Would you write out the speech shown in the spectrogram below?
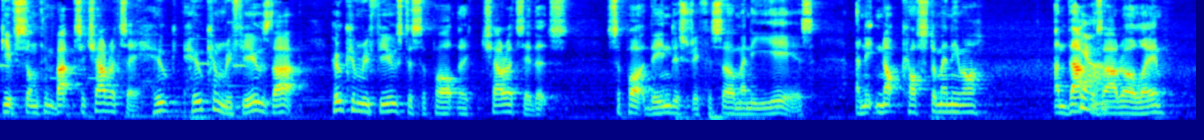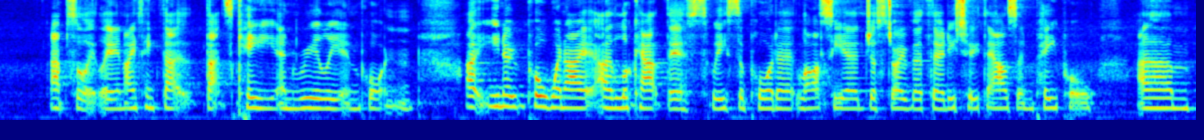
give something back to charity. Who who can refuse that? Who can refuse to support the charity that's supported the industry for so many years and it not cost them anymore? And that yeah. was our whole aim. Absolutely, and I think that that's key and really important. Uh, you know, Paul, when I, I look at this, we supported last year just over 32,000 people. Um,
